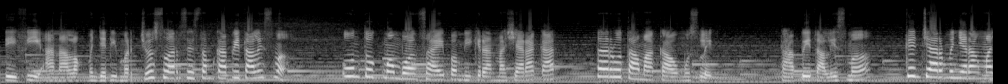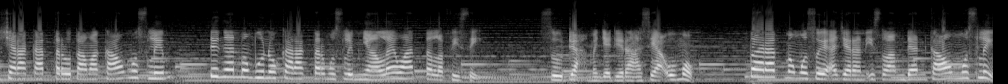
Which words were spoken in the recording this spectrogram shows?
TV analog menjadi mercusuar sistem kapitalisme untuk membonsai pemikiran masyarakat, terutama kaum muslim. Kapitalisme gencar menyerang masyarakat terutama kaum muslim dengan membunuh karakter muslimnya lewat televisi. Sudah menjadi rahasia umum, Barat memusuhi ajaran Islam dan kaum muslim.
